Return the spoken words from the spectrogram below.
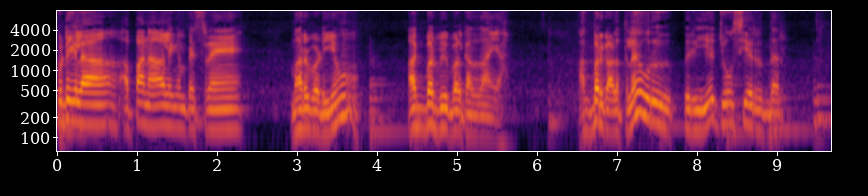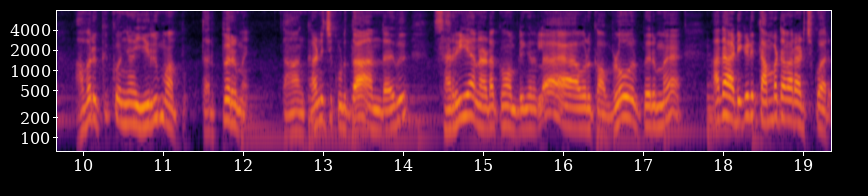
குட்டிகளா அப்பா நாகலிங்கம் பேசுகிறேன் மறுபடியும் அக்பர் பீர்பால் கதை தான்யா அக்பர் காலத்தில் ஒரு பெரிய ஜோசியர் இருந்தார். அவருக்கு கொஞ்சம் இருமாப்பு தற்பெருமை. தான் கணிச்சு கொடுத்தா அந்த இது சரியாக நடக்கும் அப்படிங்கிறதுல அவருக்கு அவ்வளோ ஒரு பெருமை. அதை அடிக்கடி தம்பட்டை வேற அடிச்சுக்குவார்.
